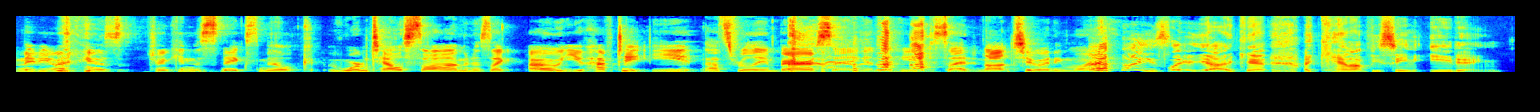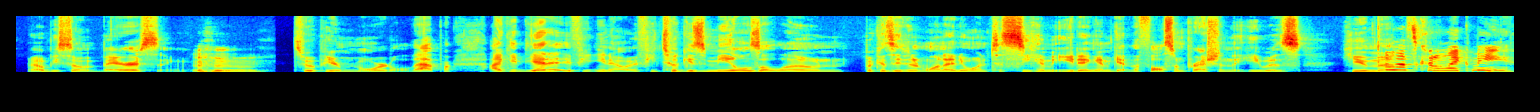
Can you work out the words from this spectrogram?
maybe when he was drinking the snake's milk, Wormtail saw him and was like, "Oh, you have to eat. That's really embarrassing." and then he decided not to anymore. He's like, "Yeah, I can't. I cannot be seen eating. That would be so embarrassing." Mm-hmm to appear mortal. That part I could get it if he, you know, if he took his meals alone because he didn't want anyone to see him eating and get the false impression that he was human. Oh, that's kind of like me.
